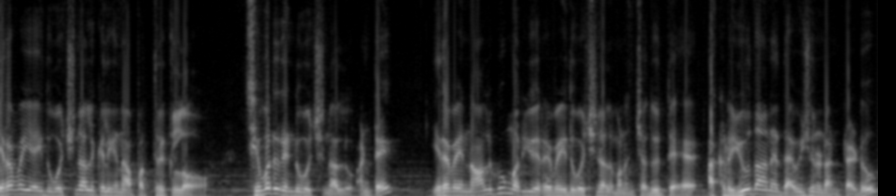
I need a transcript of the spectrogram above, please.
ఇరవై ఐదు వచనాలు కలిగిన ఆ పత్రికలో చివరి రెండు వచనాలు అంటే ఇరవై నాలుగు మరియు ఇరవై ఐదు వచనాలు మనం చదివితే అక్కడ యూదా అనే దైవజనుడు అంటాడు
